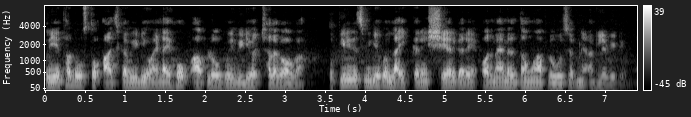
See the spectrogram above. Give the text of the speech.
तो ये था दोस्तों आज का वीडियो एंड आई होप आप लोगों को ये वीडियो अच्छा लगा होगा। तो प्लीज़ इस वीडियो को लाइक करें शेयर करें और मैं मिलता हूँ आप लोगों से अपने अगले वीडियो में।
